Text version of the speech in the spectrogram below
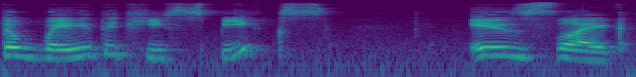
the way that he speaks is like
